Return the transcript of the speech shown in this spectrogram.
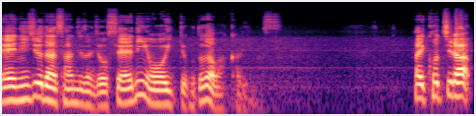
え20代、30代の女性に多いってことがわかります。はい、こちら、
